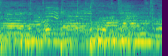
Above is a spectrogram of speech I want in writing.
Menyambut kepulanganku.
